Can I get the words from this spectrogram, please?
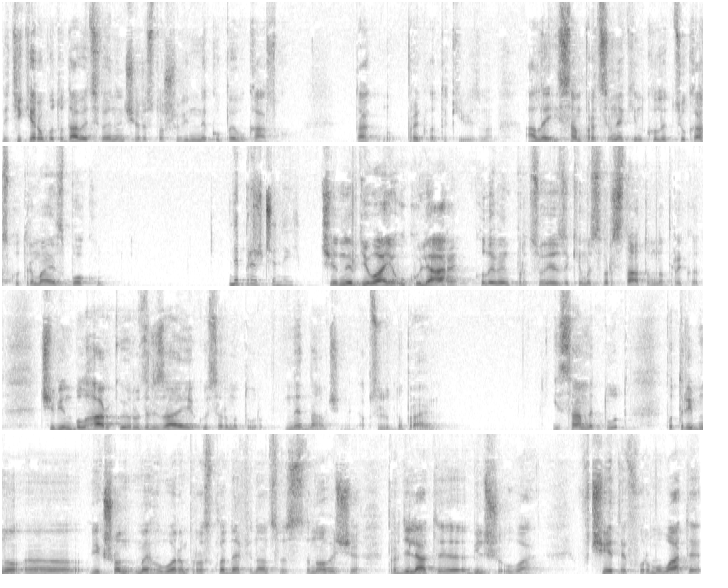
Не тільки роботодавець винен через те, що він не купив каску. Так? Ну, приклад такий візьмемо. Але і сам працівник інколи цю каску тримає збоку, Непривчений. чи не вдіває окуляри, коли він працює з якимось верстатом, наприклад, чи він болгаркою розрізає якусь арматуру. Не навчений, абсолютно правильно. І саме тут потрібно, е, якщо ми говоримо про складне фінансове становище, приділяти більше уваги, вчити формувати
